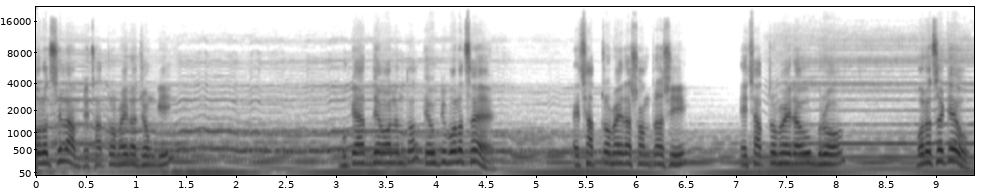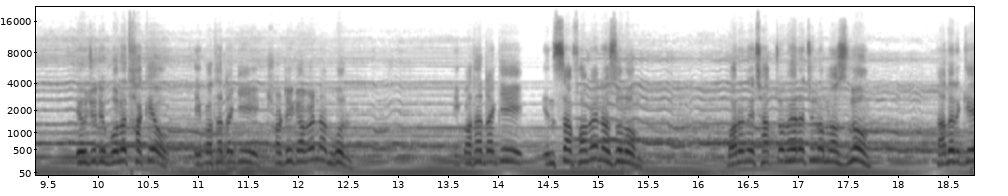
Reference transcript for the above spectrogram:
বলেছিলাম যে, ছাত্র ভাইরা জঙ্গি? বুকে হাত দিয়ে বলেন তো, কেউ কি বলেছে? এই ছাত্র ভাইরা সন্ত্রাসী, এই ছাত্র ভাইরা উগ্র। বলেছে কেউ? কেউ যদি বলে থাকেও, এই কথাটা কি সঠিক হবে না ভুল? এই কথাটা কি ইনসাফ হবে না জুলুম? বরং এই ছাত্র ভাইরা ছিল মজলুম। তাদেরকে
